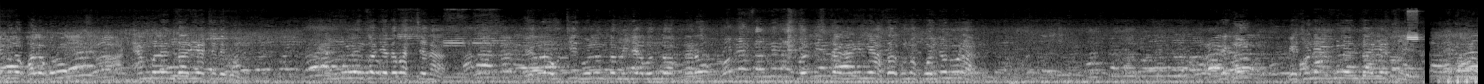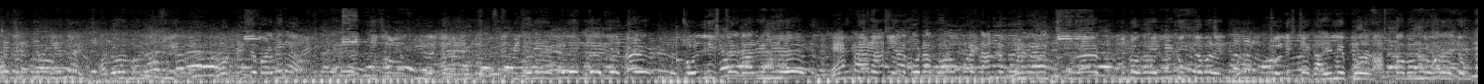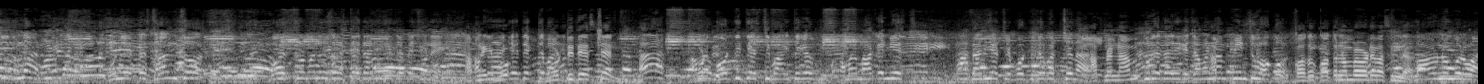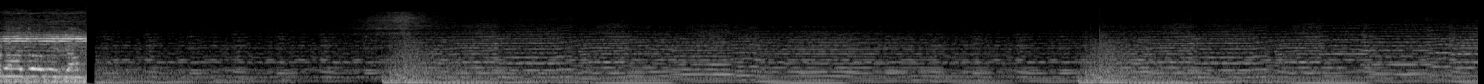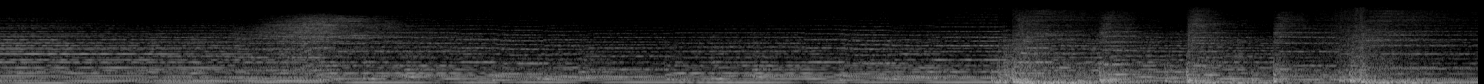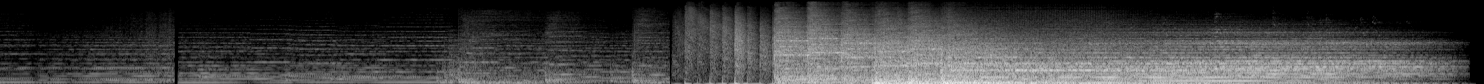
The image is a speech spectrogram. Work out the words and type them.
এগুলো করুন। অ্যাম্বুলেন্স দাঁড়িয়ে আছে, দেখুন। যেতে পারছে না। এগুলো উচিত বলুন তো চল্লিশটা গাড়ি নিয়ে আসার কোনো না? দেখুন, পেছনে অ্যাম্বুলেন্স দাঁড়িয়ে আছে। সাধারণ মানুষ ভোট দিতে পারবে না? পিছনে অ্যাম্বুলেন্স দাঁড়িয়ে আছে। গাড়ি নিয়ে গোটা বহরমপুরে কান্না করে গাড়ি নিয়ে ঢুকতে পারেন চল্লিশটা গাড়ি নিয়ে পুরো রাস্তা বন্ধ করা এটা উচিত না। উনি একটা সাংসদ বয়স্ক মানুষ রাস্তায় দাঁড়িয়ে গেছে পেছনে। আপনি দেখতে। ভোট দিতে এসছেন? হ্যাঁ আমরা ভোট দিতে এসছি বাড়ি থেকে আমার মাকে নিয়ে এসছি। মা দাঁড়িয়ে আছে ভোট দিতে পারছে না। আপনার নাম? দূরে দাঁড়িয়ে গেছে আমার নাম পিন্টু ভকত। কত কত নম্বর ওয়ার্ডে বাসিন্দা? বারো নম্বর ওয়ার্ড।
